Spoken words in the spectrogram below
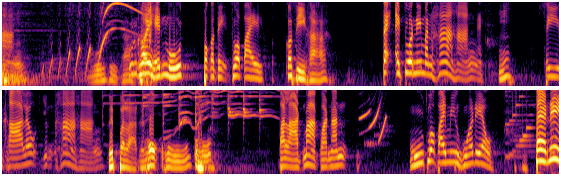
หาง หมูสี่ข้างคุณเคยเห็นหมูปกติทั่วไป ก็สี่ขา แต่ไอตัวนี้มันห้าหางไงอืมสี่ขาแล้วยังห้าหางเฮ้ยประหลาดนะหกหูโอ้โห ประหลาดมากกว่านั้น หมูทั่วไปมีหัวเดียว แต่นี่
